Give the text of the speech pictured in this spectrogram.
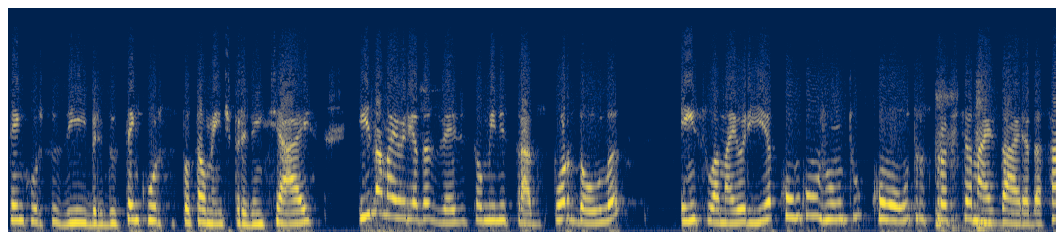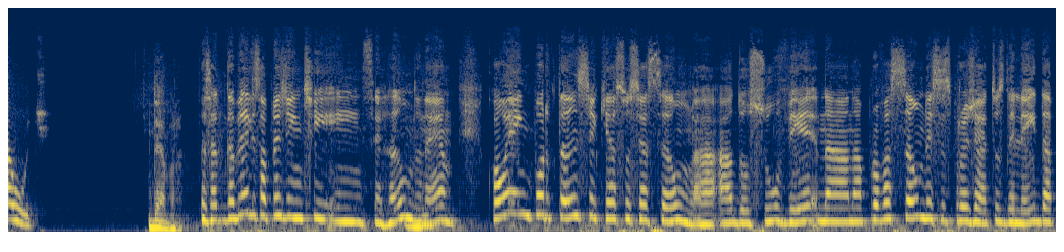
tem cursos híbridos, tem cursos totalmente presenciais e na maioria das vezes são ministrados por doulas em sua maioria, com conjunto com outros profissionais da área da saúde. Débora. Tá certo. Gabriele, só pra gente ir encerrando, uhum. né? Qual é a importância que a associação, a, a DOSUL, vê na, na aprovação desses projetos de lei da,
